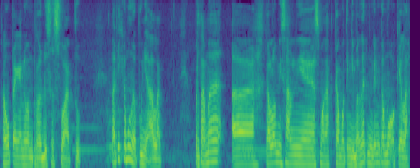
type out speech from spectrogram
kamu pengen memproduksi sesuatu tapi kamu nggak punya alat pertama uh, kalau misalnya semangat kamu tinggi banget mungkin kamu oke okay lah.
